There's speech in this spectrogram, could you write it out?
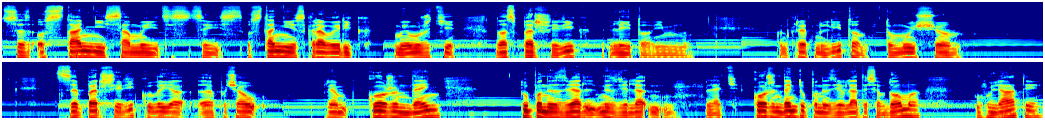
Це останній самий, це, це останній яскравий рік в моєму житті. 21 рік, літо іменно. Конкретно літо, тому що це перший рік, коли я е, почав прям кожен день тупо не зв'я... не зв'я... Блять, кожен день тупо не з'являтися вдома, гуляти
